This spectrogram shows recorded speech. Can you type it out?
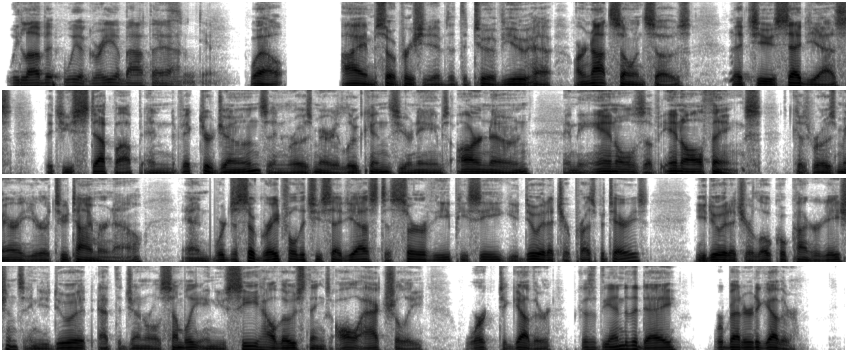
We love it. We agree about that. Yes, we do. Well, I am so appreciative that the two of you have, are not so and so's, that you said yes, that you step up. And Victor Jones and Rosemary Lukens, your names are known in the annals of In All Things, because Rosemary, you're a two timer now. And we're just so grateful that you said yes to serve the EPC. You do it at your presbyteries, you do it at your local congregations, and you do it at the General Assembly, and you see how those things all actually work together. Because at the end of the day, we're better together.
